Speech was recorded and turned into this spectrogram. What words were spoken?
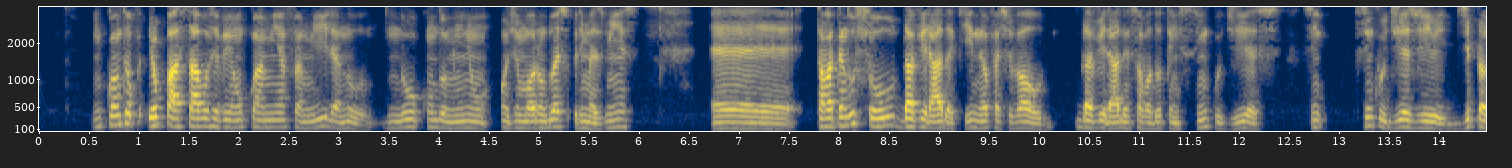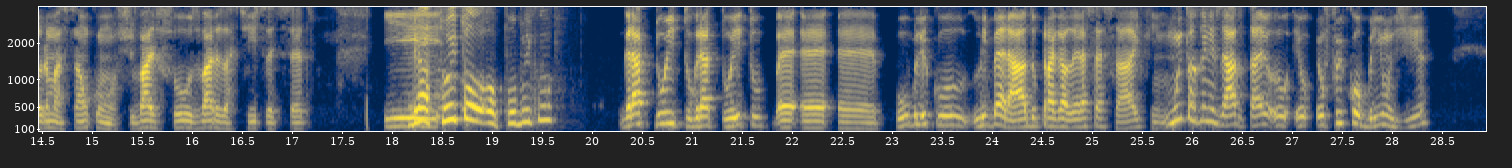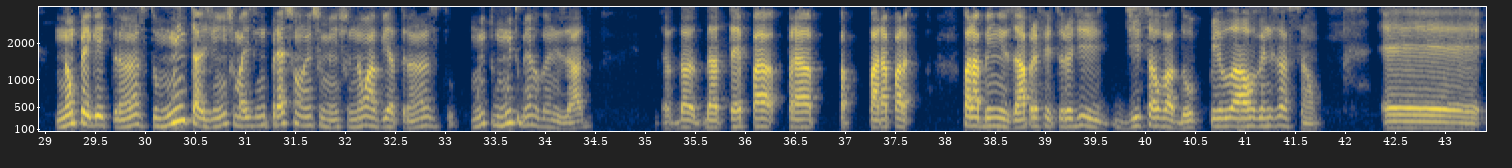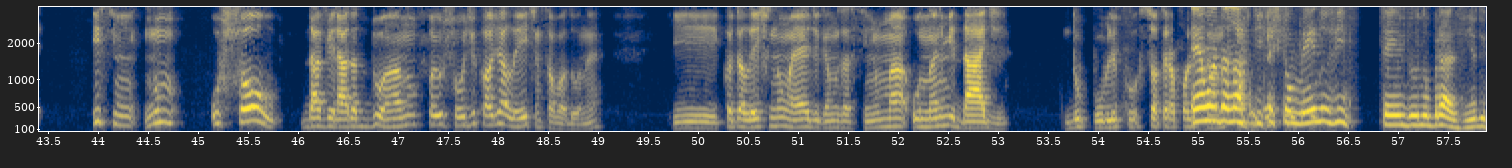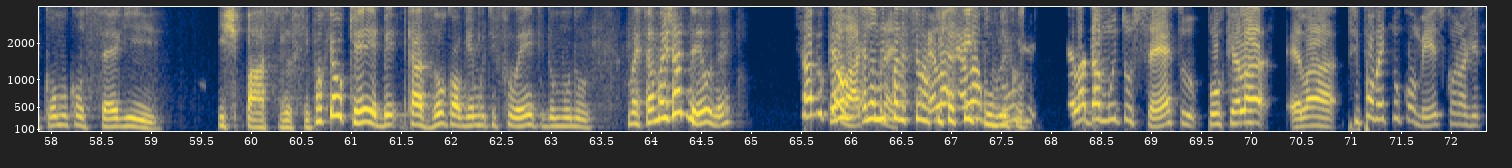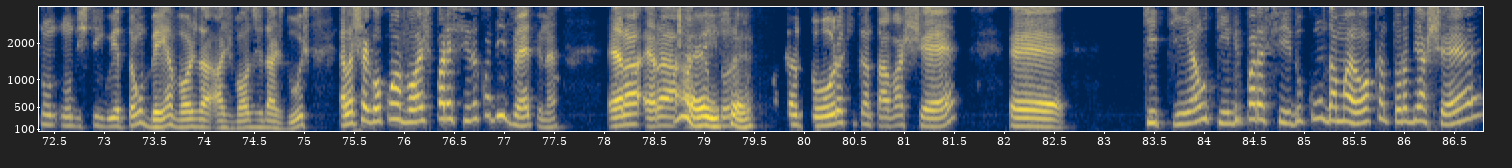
Enquanto eu, eu passava o Réveillon com a minha família no, no condomínio onde moram duas primas minhas, estava é, tendo o show da virada aqui, né? O festival da virada em Salvador tem cinco dias, cinco, cinco dias de, de programação com vários shows, vários artistas, etc. E... Gratuito ou público? Gratuito, gratuito, é, é, é público liberado para a galera acessar, enfim, muito organizado, tá? Eu, eu, eu fui cobrir um dia, não peguei trânsito, muita gente, mas impressionantemente não havia trânsito, muito, muito bem organizado. Dá, dá até para para parabenizar a Prefeitura de, de Salvador pela organização. É... E sim, o show da virada do ano foi o show de Cláudia Leite em Salvador, né? E Cláudia Leite não é, digamos assim, uma unanimidade do público soteropolitano. É uma das artistas que eu menos entendo no Brasil de como consegue espaços assim. Porque, ok, casou com alguém muito influente do mundo comercial, mas já deu, né? Sabe o que ela, eu acho? Ela me parece uma artista ela, sem ela público. Surge, ela dá muito certo porque ela, ela principalmente no começo, quando a gente não, não distinguia tão bem a voz da, as vozes das duas, ela chegou com uma voz parecida com a de Ivete, né? Era, era a é, cantora, é. Cantora, que cantava axé, é, que tinha o timbre parecido com o da maior cantora de axé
